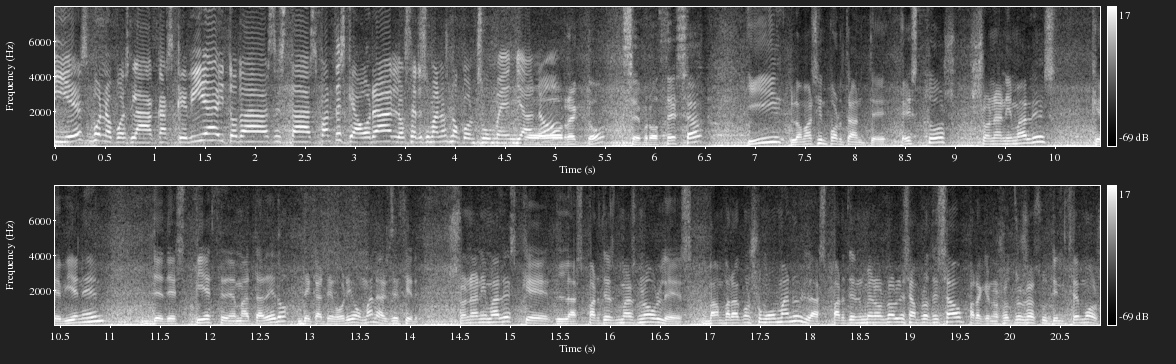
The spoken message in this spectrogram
Y es, bueno, pues la casquería y todas estas partes que ahora los seres humanos no consumen ya, ¿no? Correcto, se procesa y lo más importante, estos son animales que vienen de despiece de matadero de categoría humana, es decir, son animales que las partes más nobles van para consumo humano y las partes menos nobles se han procesado para que nosotros las utilicemos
